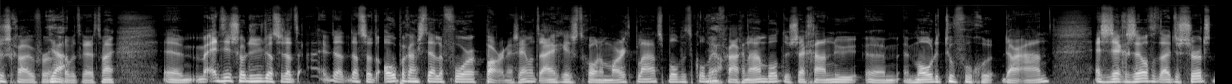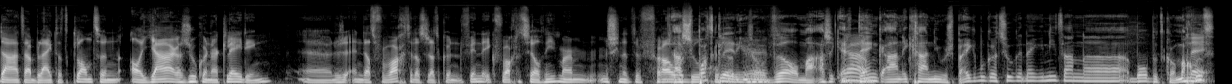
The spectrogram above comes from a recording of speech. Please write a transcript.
dozenschuiver wat dat betreft. Maar, um, maar het is zo dus nu dat ze dat, dat, dat ze dat open gaan stellen voor partners. Hè? Want eigenlijk is het gewoon een marktplaats, bol.com, ja. vraag en aanbod. Dus zij gaan nu um, een mode toevoegen daaraan. En ze zeggen zelf dat uit de search data blijkt dat klanten al jaren zoeken naar kleding. Uh, dus, en dat verwachten dat ze dat kunnen vinden. Ik verwacht het zelf niet, maar misschien dat de vrouwen... Ja, sportkleding zo wel. Maar als ik echt ja. denk aan... ik ga een nieuwe spijkerbroek uitzoeken... denk ik niet aan uh, bol.com. Maar nee. goed.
